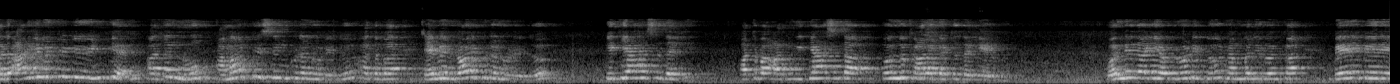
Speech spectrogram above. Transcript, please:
ಅದು ಆರ್ಗ್ಯುಮೆಂಟೇಟಿವ್ ಇಂಡಿಯನ್ ಅದನ್ನು ಅಮಾತ್ಯ ಸಿಂಗ್ ಕೂಡ ನೋಡಿದ್ದು, ಅಥವಾ ಎಂ ಎನ್ ರಾಯ್ ಕೂಡ ನೋಡಿದ್ದು, ಇತಿಹಾಸದಲ್ಲಿ, ಅಥವಾ ಅದು ಇತಿಹಾಸದ ಒಂದು ಕಾಲಘಟ್ಟದಲ್ಲಿ ಇರಬಹುದು ಒಂದೇದಾಗಿ ಅವ್ರು ನೋಡಿದ್ದು, ನಮ್ಮಲ್ಲಿರುವಂಥ ಬೇರೆ ಬೇರೆ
